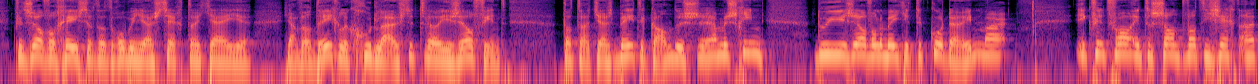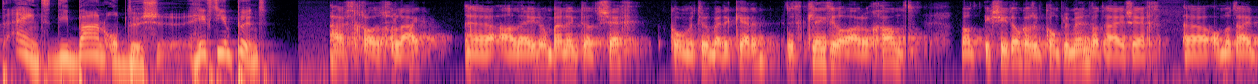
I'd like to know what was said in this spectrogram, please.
vind het zelf wel geestig dat Robin juist zegt dat jij ja, wel degelijk goed luistert, terwijl je zelf vindt dat dat juist beter kan. Dus ja, misschien doe je jezelf wel een beetje tekort daarin. Maar ik vind het vooral interessant wat hij zegt aan het eind. Die baan op dus. Heeft hij een punt? Hij heeft groot gelijk. Alleen omdat ik dat zeg, komen we terug bij de kern. Dit klinkt heel arrogant. Want ik zie het ook als een compliment wat hij zegt. Uh, omdat hij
